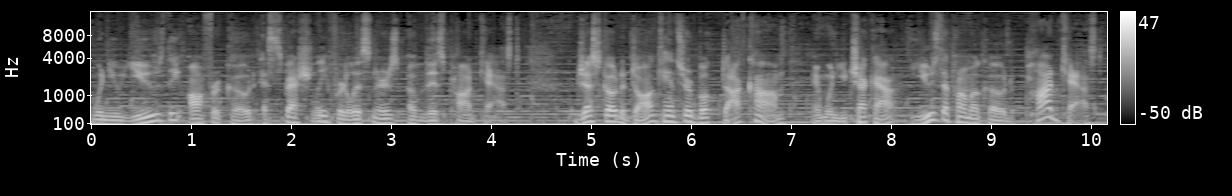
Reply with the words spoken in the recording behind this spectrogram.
when you use the offer code, especially for listeners of this podcast. Just go to dogcancerbook.com and when you check out, use the promo code PODCAST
